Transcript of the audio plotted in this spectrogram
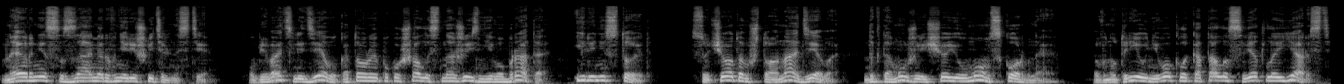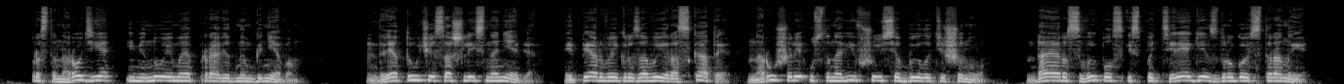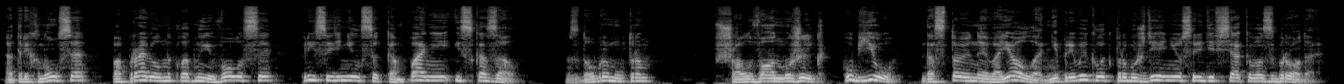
Нернис замер в нерешительности. Убивать ли деву, которая покушалась на жизнь его брата, или не стоит? С учетом, что она дева, да к тому же еще и умом скорбная. Внутри у него клокотала светлая ярость, простонародье, именуемое праведным гневом. Две тучи сошлись на небе, и первые грозовые раскаты нарушили установившуюся было тишину. Дайрос выполз из-под телеги с другой стороны, отряхнулся, поправил накладные волосы, присоединился к компании и сказал «С добрым утром». «Шел вон, мужик! Убью!» Достойная Вайолла не привыкла к пробуждению среди всякого сброда.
